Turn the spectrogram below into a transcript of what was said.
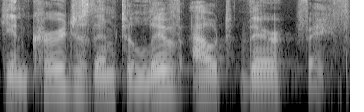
He encourages them to live out their faith.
